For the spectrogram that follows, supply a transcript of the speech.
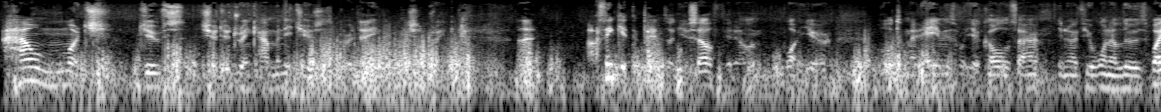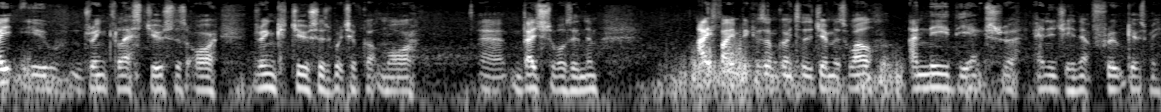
how much juice should you drink, how many juices per day you should drink. And I think it depends on yourself, you know, what your ultimate aim is, what your goals are. You know, if you want to lose weight, you drink less juices or drink juices which have got more uh, vegetables in them. I find because I'm going to the gym as well, I need the extra energy that fruit gives me.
